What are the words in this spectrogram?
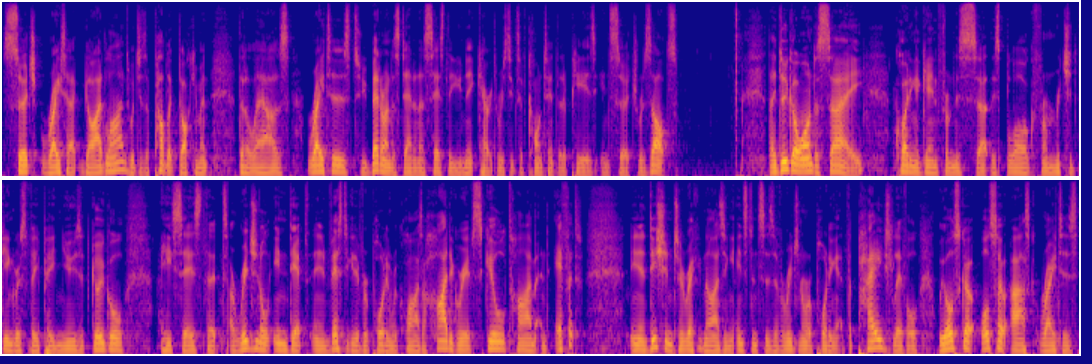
Search Rater Guidelines, which is a public document that allows raters to better understand and assess the unique characteristics of content that appears in search results. They do go on to say quoting again from this uh, this blog from Richard Gingras, VP News at Google. He says that original, in-depth, and investigative reporting requires a high degree of skill, time, and effort. In addition to recognizing instances of original reporting at the page level, we also also ask raters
